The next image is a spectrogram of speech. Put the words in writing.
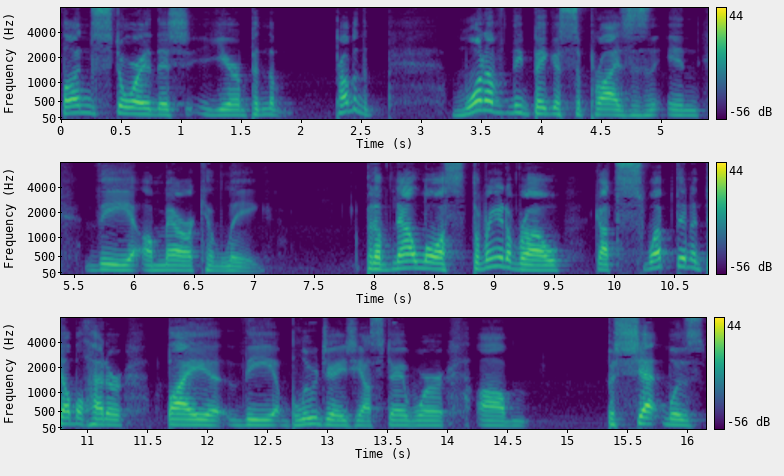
fun story this year, been the probably the, one of the biggest surprises in the American League, but have now lost three in a row. Got swept in a doubleheader by the Blue Jays yesterday, where um, Bichette was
